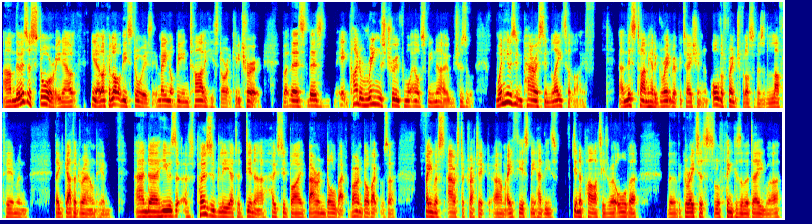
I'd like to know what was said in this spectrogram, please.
Um, there is a story now, you know, like a lot of these stories, it may not be entirely historically true, but there's there's it kind of rings true from what else we know, which was when he was in Paris in later life, and this time he had a great reputation. And all the French philosophers loved him and they gathered around him and uh, he was uh, supposedly at a dinner hosted by Baron d'Holbach. Baron d'Holbach was a famous aristocratic um, atheist, and he had these dinner parties where all the, the, the greatest sort of thinkers of the day were.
